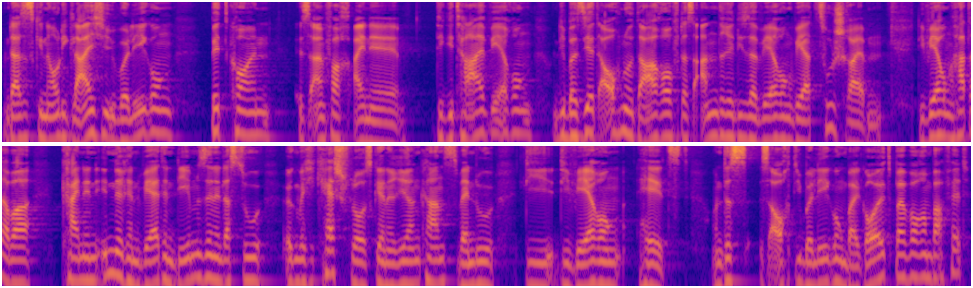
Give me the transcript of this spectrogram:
und da ist es genau die gleiche Überlegung. Bitcoin ist einfach eine Digitalwährung und die basiert auch nur darauf, dass andere dieser Währung Wert zuschreiben. Die Währung hat aber keinen inneren Wert in dem Sinne, dass du irgendwelche Cashflows generieren kannst, wenn du die, die Währung hältst. Und das ist auch die Überlegung bei Gold bei Warren Buffett.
